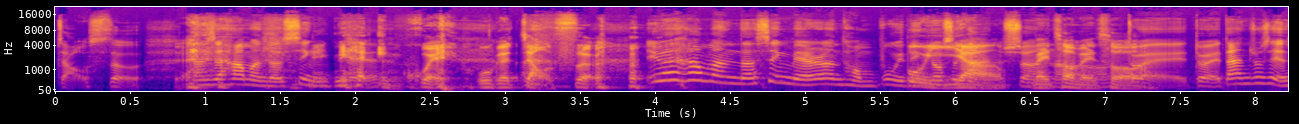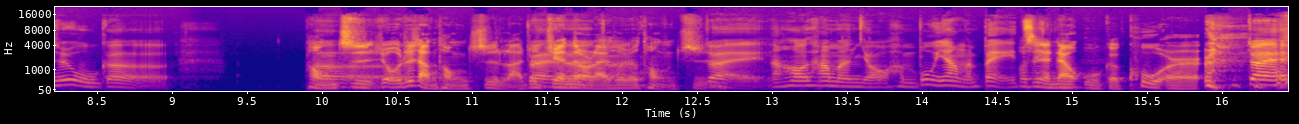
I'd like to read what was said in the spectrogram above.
角色，但是他们的 你性你很别，隐晦，五个角色。因为他们的性别认同不一定都是男生啊、没错没错对对，但就是也是五个同志，就我就讲同志啦，就 general 来说就同志。，对，然后他们有很不一样的背或是景，人家五个酷儿。对，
